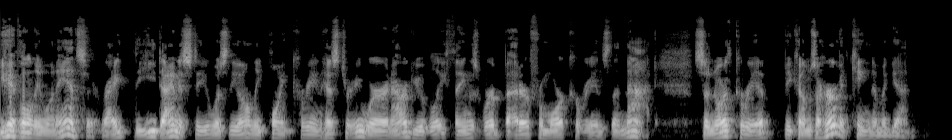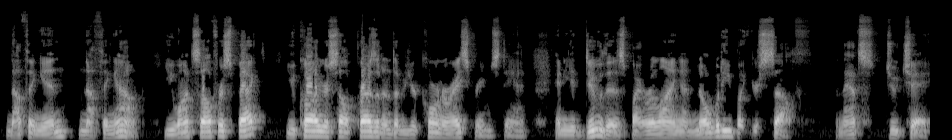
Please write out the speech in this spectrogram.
you have only one answer, right? The Yi dynasty was the only point in Korean history where inarguably things were better for more Koreans than not. So North Korea becomes a hermit kingdom again. Nothing in, nothing out. You want self-respect? You call yourself president of your corner ice cream stand. And you do this by relying on nobody but yourself. And that's Juche.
